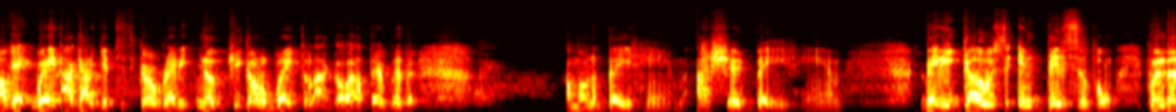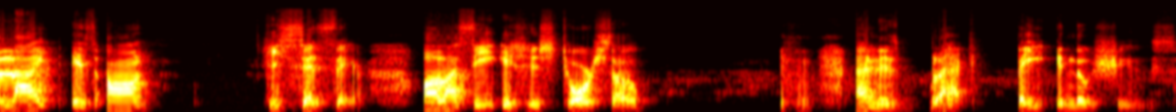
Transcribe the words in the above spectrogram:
Okay, wait, I gotta get this girl ready. No, she's gonna wait till I go out there with her. I'm gonna bait him. I should bait him. But he goes invisible. When the light is on, he sits there. All I see is his torso and his black feet in those shoes.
